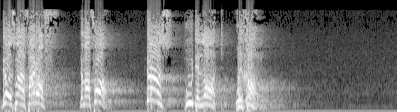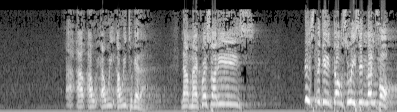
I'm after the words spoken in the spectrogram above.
those who are far off. Number four, those who the Lord will call. Are, are, are, we, are we together? Now my question is, this speaking in tongues, who is it meant for?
